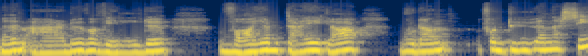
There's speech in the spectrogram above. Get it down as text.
Men hvem er du, hva vil du, hva gjør deg glad, hvordan får du energi?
